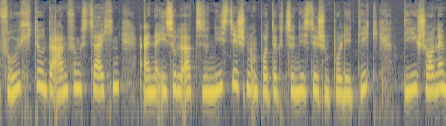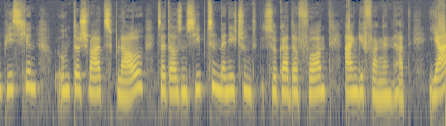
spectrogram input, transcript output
Früchte unter Anführungszeichen einer isolationistischen und protektionistischen Politik, die schon ein bisschen unter Schwarz-Blau 2017, wenn nicht schon sogar davor, angefangen hat. Ja,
